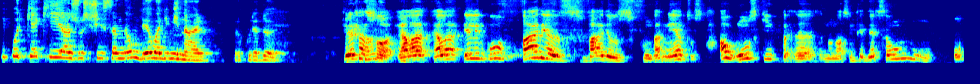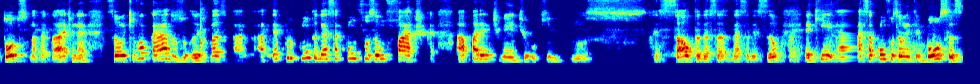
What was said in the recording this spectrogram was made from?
E por que que a justiça não deu a liminar, procurador? Veja só, ela, ela elencou várias, vários fundamentos, alguns que, eh, no nosso entender, são, ou todos, na verdade, né, são equivocados, mas até por conta dessa confusão fática. Aparentemente, o que nos ressalta dessa, dessa decisão é que essa confusão entre bolsas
